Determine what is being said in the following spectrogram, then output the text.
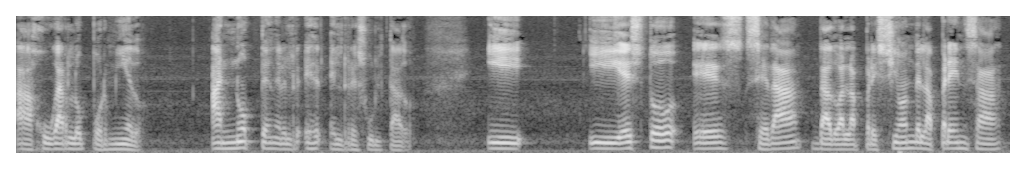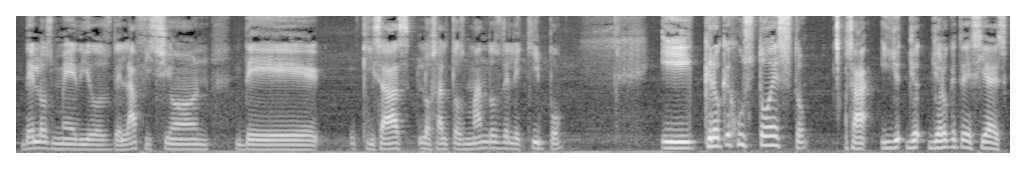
a jugarlo por miedo, a no obtener el, resultado. Y, y, esto es, se da dado a la presión de la prensa, de los medios, de la afición, de quizás los altos mandos del equipo. Y creo que justo esto, o sea, y yo, yo lo que te decía es,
